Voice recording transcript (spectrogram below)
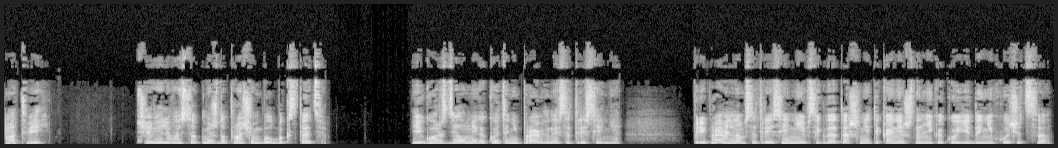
Матвей. Щавелевый суп, между прочим, был бы кстати. Егор сделал мне какое-то неправильное сотрясение. При правильном сотрясении всегда тошнит, и, конечно, никакой еды не хочется.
